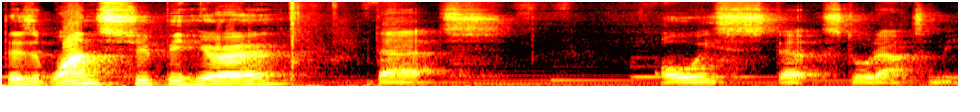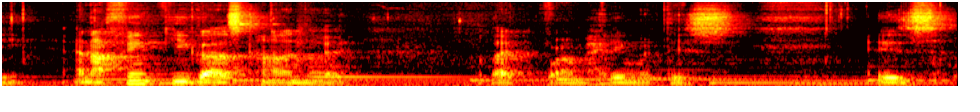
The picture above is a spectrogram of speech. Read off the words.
there's one superhero that always st- stood out to me, and I think you guys kind of know like where I'm heading with this is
